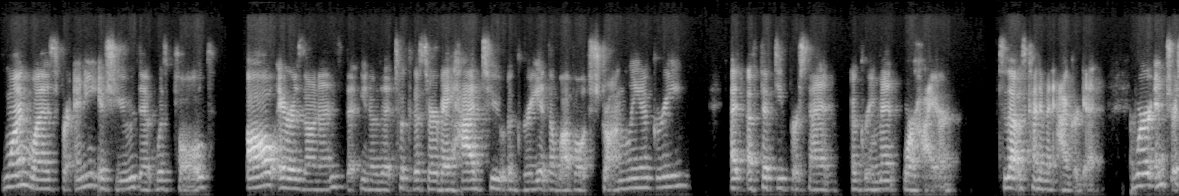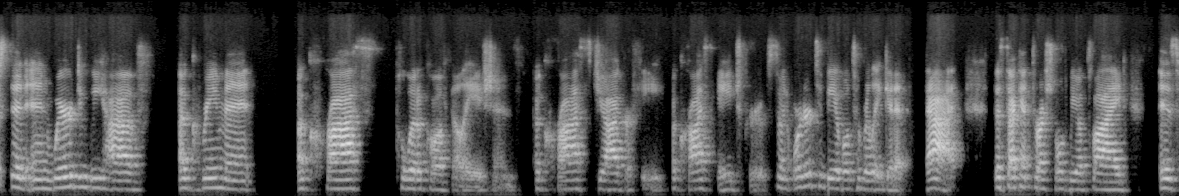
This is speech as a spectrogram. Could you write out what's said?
One was for any issue that was pulled, all Arizonans that you know that took the survey had to agree at the level of strongly agree at a 50% agreement or higher. So that was kind of an aggregate. We're interested in where do we have agreement across political affiliations, across geography, across age groups. So in order to be able to really get at that, the second threshold we applied is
